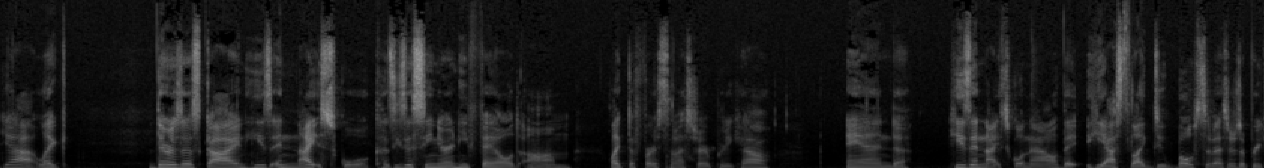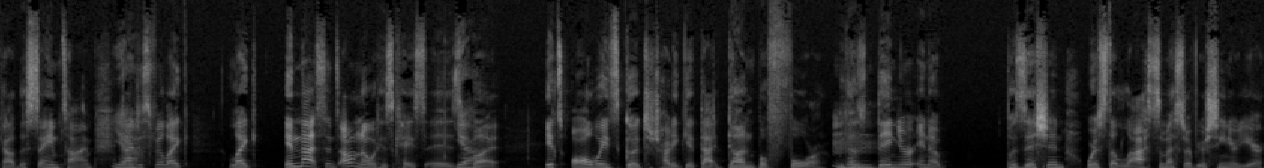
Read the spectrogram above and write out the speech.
Yeah, like there's this guy and he's in night school because he's a senior and he failed um like the first semester of pre-cal, and he's in night school now that he has to like do both semesters of pre-cal at the same time. Yeah. And I just feel like like in that sense, I don't know what his case is, Yeah. but it's always good to try to get that done before because Mhm. then you're in a position where it's the last semester of your senior year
